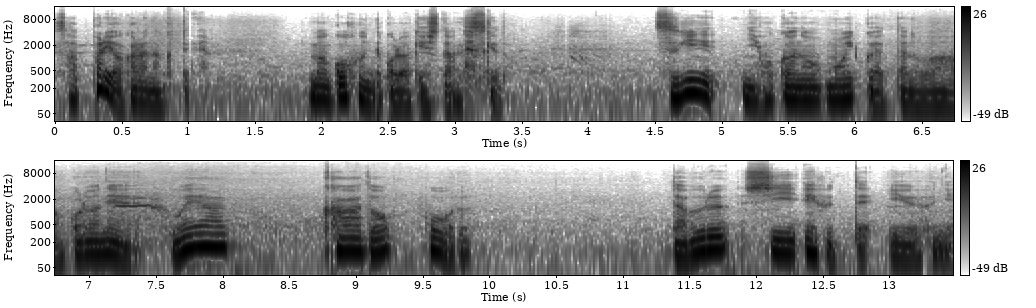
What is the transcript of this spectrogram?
さっぱりわからなくて。まあ5分でこれは消したんですけど。次に他のもう一個やったのはこれはねウェアカードフォール？WCF っていうふうに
